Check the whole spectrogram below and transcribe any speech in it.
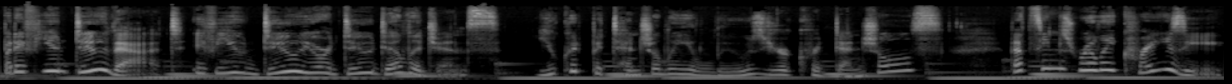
But if you do that, if you do your due diligence, you could potentially lose your credentials? That seems really crazy.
